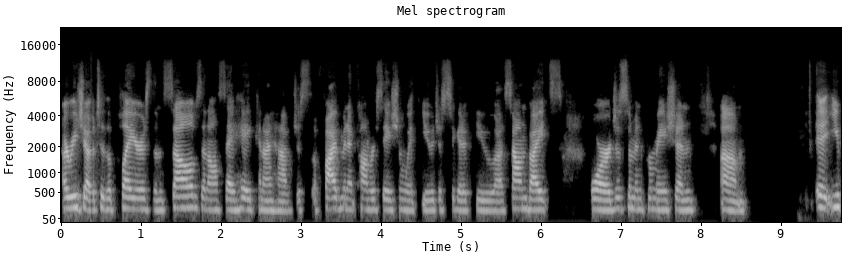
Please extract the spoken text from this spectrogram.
I reach out to the players themselves, and I'll say, "Hey, can I have just a five minute conversation with you, just to get a few uh, sound bites or just some information?" Um, it, you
